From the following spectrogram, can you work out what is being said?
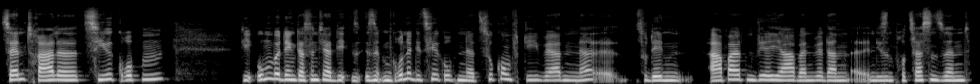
zentrale Zielgruppen, die unbedingt, das sind ja die, sind im Grunde die Zielgruppen der Zukunft, die werden, ne, zu denen arbeiten wir ja, wenn wir dann in diesen Prozessen sind.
